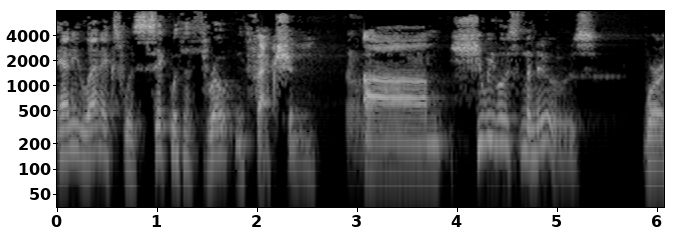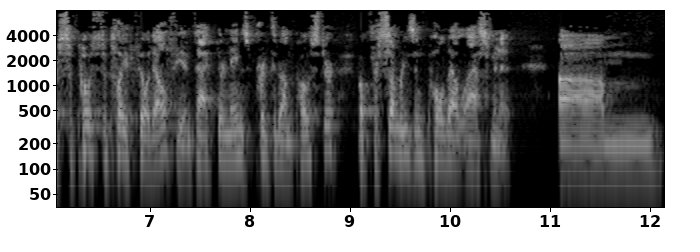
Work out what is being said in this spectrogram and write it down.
Annie Lennox was sick with a throat infection. Oh, Um, Huey Lewis and the News were supposed to play Philadelphia. In fact, their names printed on poster, but for some reason pulled out last minute. Um,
